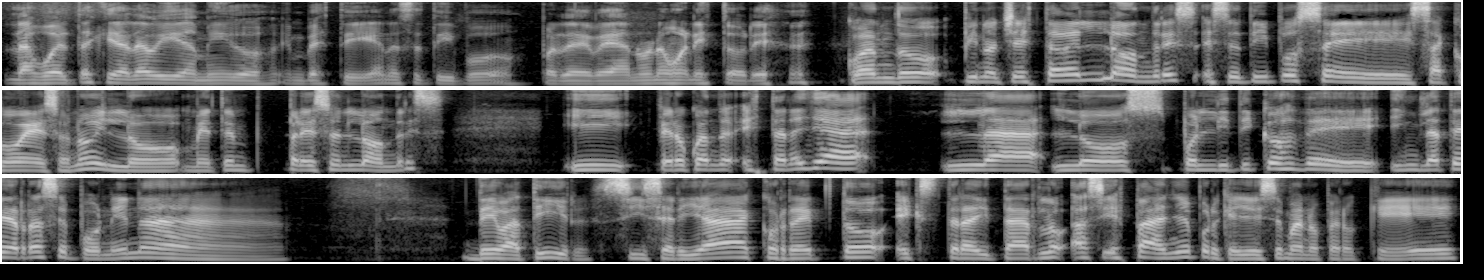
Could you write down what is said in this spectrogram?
las vueltas que da la vida, amigos. Investiguen ese tipo para que vean una buena historia. Cuando Pinochet estaba en Londres, ese tipo se sacó eso, ¿no? Y lo meten preso en Londres. Y, pero cuando están allá, la, los políticos de Inglaterra se ponen a debatir si sería correcto extraditarlo hacia España, porque ellos dicen, bueno, pero ¿qué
